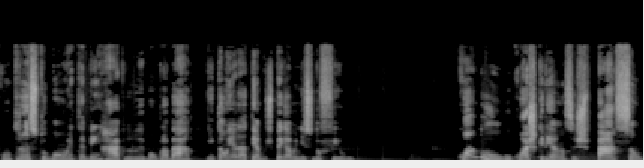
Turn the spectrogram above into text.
com trânsito bom e até bem rápido do Leblon para Barra, então ia dar tempo de pegar o início do filme. Quando Hugo com as crianças passam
